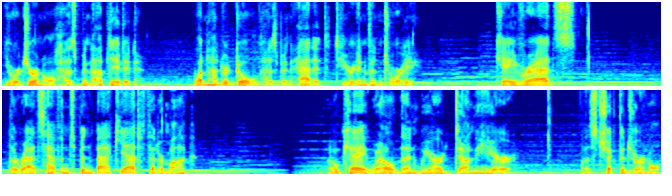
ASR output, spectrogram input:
Your journal has been updated. 100 gold has been added to your inventory. Cave rats? The rats haven't been back yet, Fettermock. Okay, well, then we are done here. Let's check the journal.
